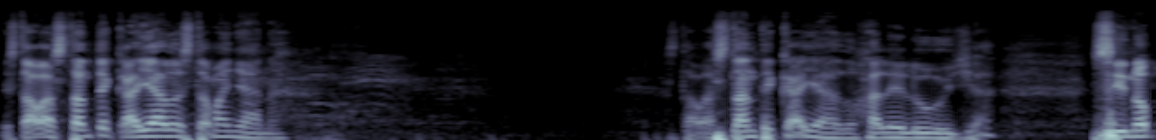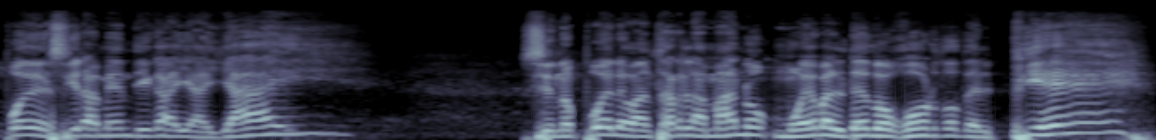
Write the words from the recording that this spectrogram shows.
Está bastante callado esta mañana. Está bastante callado, aleluya. Si no puede decir amén, diga ay, ay, ay. Si no puede levantar la mano, mueva el dedo gordo del pie.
